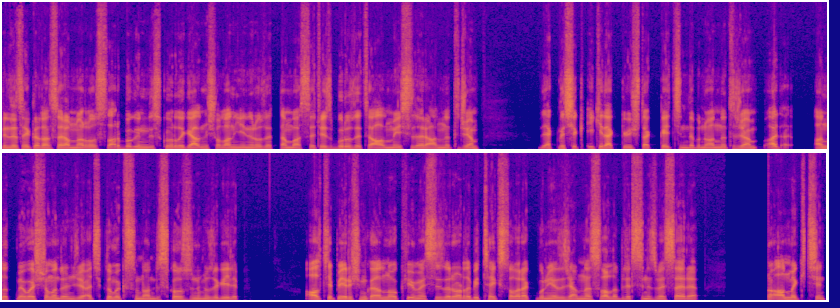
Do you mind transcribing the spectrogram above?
Hepinize tekrardan selamlar dostlar. Bugün Discord'a gelmiş olan yeni rozetten bahsedeceğiz. Bu rozeti almayı sizlere anlatacağım. Yaklaşık 2 dakika 3 dakika içinde bunu anlatacağım. Anlatmaya başlamadan önce açıklama kısmından Discord sunucumuza gelip altyapı erişim kanalını okuyun ve sizlere orada bir text olarak bunu yazacağım. Nasıl alabilirsiniz vesaire. Bunu almak için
